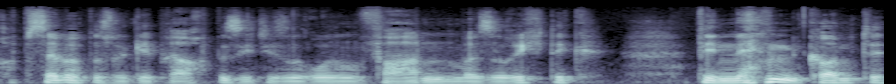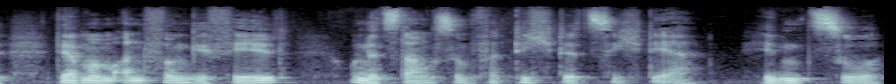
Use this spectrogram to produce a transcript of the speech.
habe selber ein bisschen gebraucht, bis ich diesen roten Faden mal so richtig benennen konnte. Der hat mir am Anfang gefehlt. Und jetzt langsam verdichtet sich der hin zu,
